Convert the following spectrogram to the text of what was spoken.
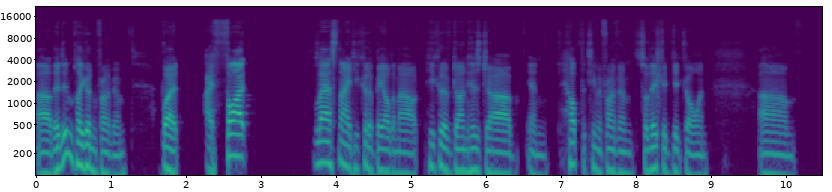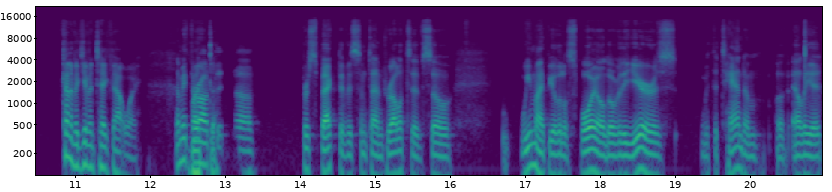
Uh, they didn't play good in front of him, but I thought last night he could have bailed them out. He could have done his job and helped the team in front of him so they could get going. Um, kind of a give and take that way. Let me throw But, out uh, that uh, perspective is sometimes relative. So we might be a little spoiled over the years with the tandem of Elliott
